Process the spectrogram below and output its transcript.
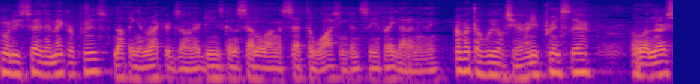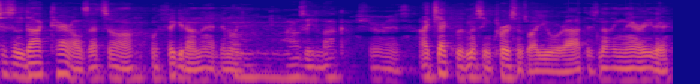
What do you say? They make her prints? Nothing in records on her. Dean's going to send along a set to Washington, see if they got anything. How about the wheelchair? Any prints there? Well, the nurses and Doc Terrell's, that's all. We figured on that, didn't we? Lousy luck. Sure is. I checked with missing persons while you were out. There's nothing there either.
